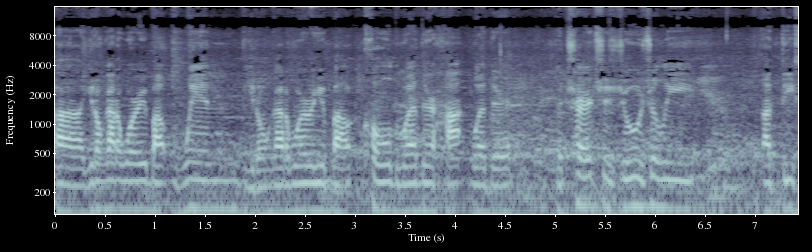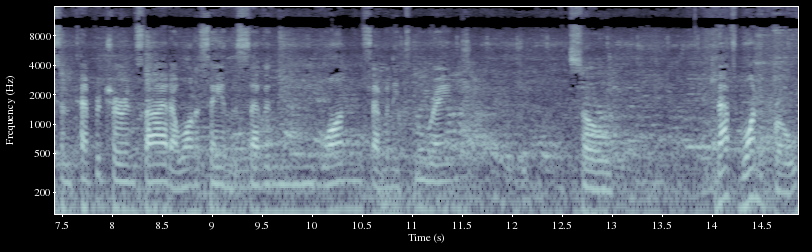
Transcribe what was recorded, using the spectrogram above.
Uh, you don't got to worry about wind. You don't got to worry about cold weather, hot weather. The church is usually a decent temperature inside. I want to say in the 71, 72 range. So that's one pro.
